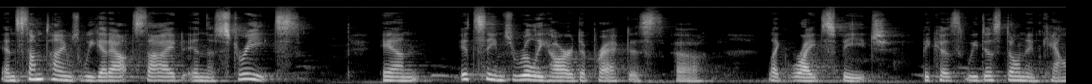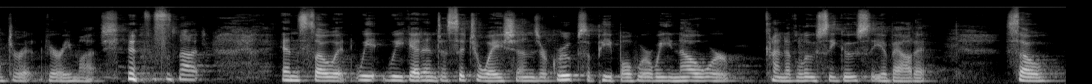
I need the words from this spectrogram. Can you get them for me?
And sometimes we get outside in the streets, and it seems really hard to practice uh, like right speech because we just don't encounter it very much. it's not, and so it, we, we get into situations or groups of people where we know we're kind of loosey goosey about it. So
